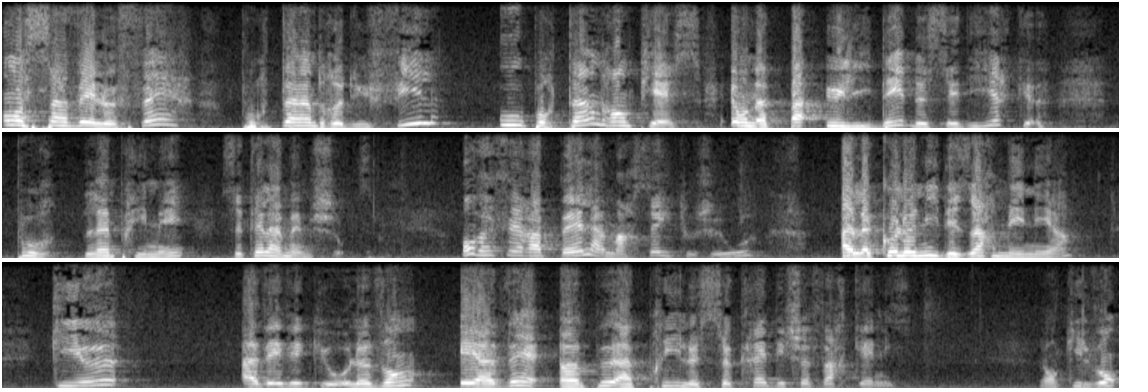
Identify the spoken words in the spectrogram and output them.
on savait le faire pour teindre du fil ou pour teindre en pièces. Et on n'a pas eu l'idée de se dire que pour l'imprimer, c'était la même chose. On va faire appel à Marseille toujours, à la colonie des Arméniens, qui eux avaient vécu au Levant et avaient un peu appris le secret des chafarkani. Donc ils vont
